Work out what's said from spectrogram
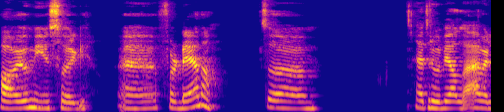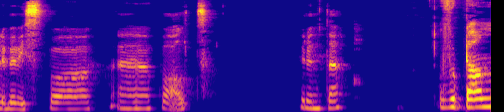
har jo mye sorg eh, for det, da. Så jeg tror vi alle er veldig bevisst på, eh, på alt rundt det. Hvordan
